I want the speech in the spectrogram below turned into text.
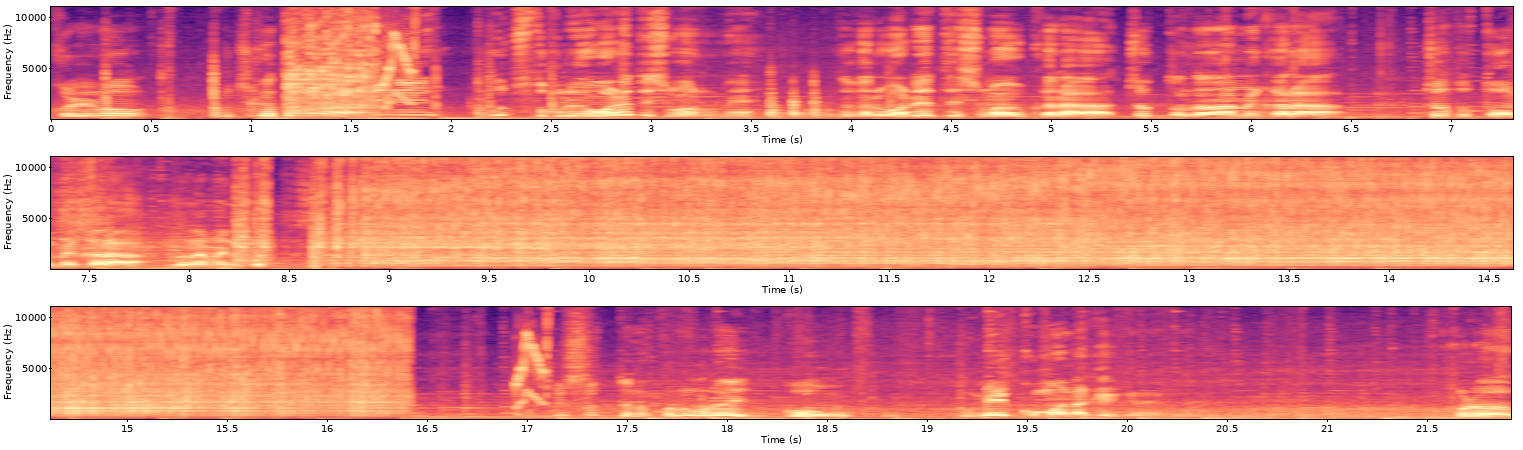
これの打ち方が口に打つとこれが割れてしまうのね。だから割れてしまうからちょっと斜めからちょっと遠めから斜めにこうやってするビスってのはこのぐらいこう埋め込まなきゃいけない。これは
